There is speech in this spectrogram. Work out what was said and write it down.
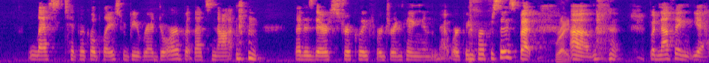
less typical place would be Red Door, but that's not. that is there strictly for drinking and networking purposes, but Right. um, but nothing. Yeah,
